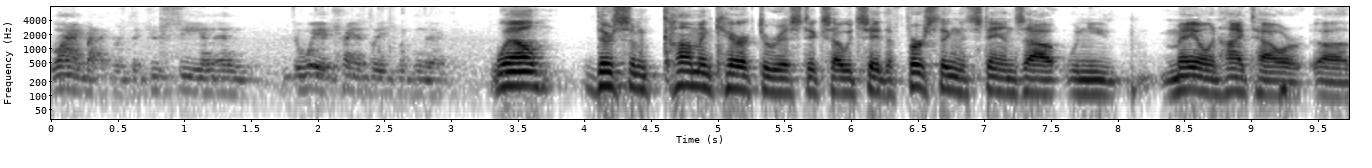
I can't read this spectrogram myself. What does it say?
linebackers that you see and, and the way it translates with Nick? Well, there's some common characteristics. I would say the first thing that stands out when you Mayo and Hightower uh,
